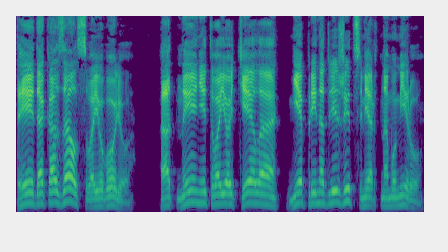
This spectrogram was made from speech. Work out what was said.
Ты доказал свою волю. Отныне твое тело не принадлежит смертному миру.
